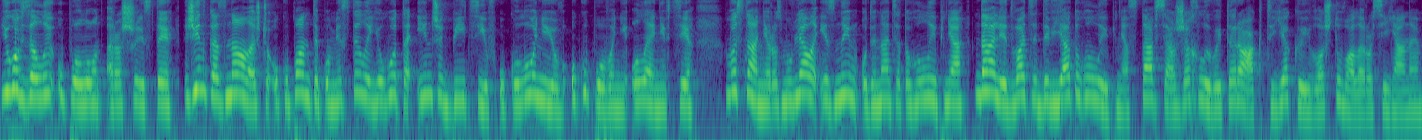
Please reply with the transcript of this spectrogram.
Його взяли у полон рашисти. Жінка знала, що окупанти помістили його та інших бійців у колонію в окупованій Оленівці. Востаннє розмовляла із ним 11 липня. Далі, 29 липня, стався жахливий теракт, який влаштували росіяни.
